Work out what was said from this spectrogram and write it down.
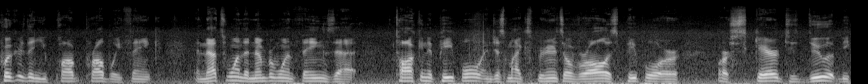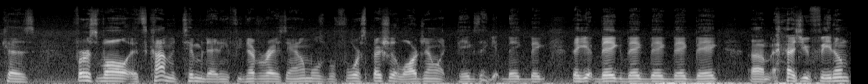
quicker than you probably think. And that's one of the number one things that talking to people and just my experience overall is people are are scared to do it because first of all it's kind of intimidating if you've never raised animals before especially a large animal like pigs. They get big big they get big big big big big um, as you feed them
